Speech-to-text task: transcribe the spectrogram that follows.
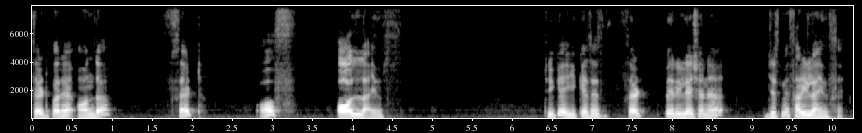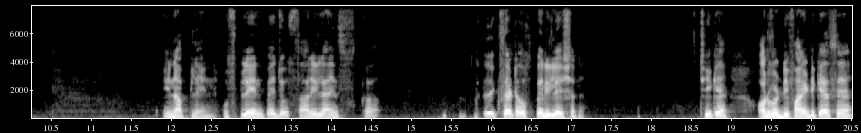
सेट पर है? On the set of all lines ठीक है? ये कैसे सेट पे रिलेशन है? जिसमें सारी लाइंस हैं। इन अ प्लेन उस प्लेन पे जो सारी लाइंस का एक सेट है, उस पे रिलेशन है। ठीक है? और वो डिफाइंड कैसे है?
